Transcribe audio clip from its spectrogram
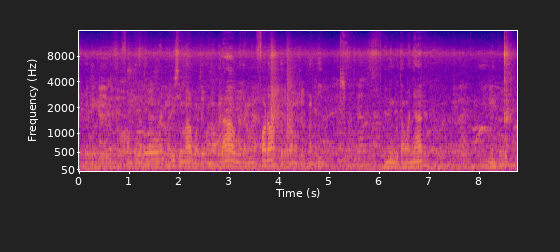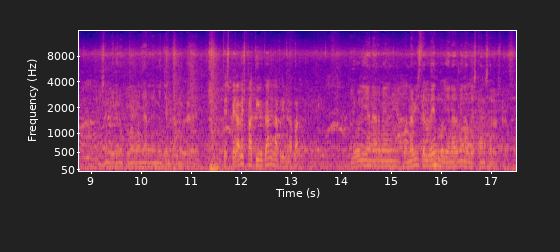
sobretot que Fonte claríssima, el porter va no parar, un atac anat fora, però vamos, el partit hem vingut a guanyar no hem pogut, però sempre que no puguem guanyar anem a intentar no perdre. T'esperaves patir tant en la primera part? Jo volia anar-me'n, quan ha vist el vent, volia anar-me'n al descans a Rosberg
